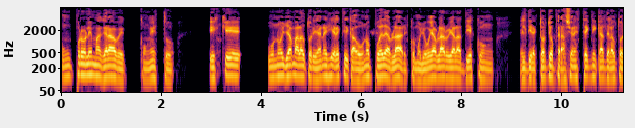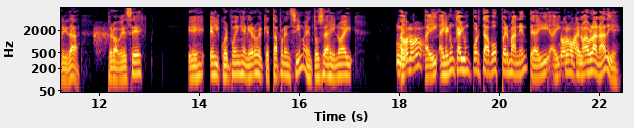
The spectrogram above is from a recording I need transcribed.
un problema grave con esto es que uno llama a la Autoridad de Energía Eléctrica o uno puede hablar, como yo voy a hablar hoy a las 10 con el director de operaciones técnicas de la autoridad, pero a veces es el cuerpo de ingenieros el que está por encima, entonces ahí no hay... No, ahí, no. Ahí, ahí es, nunca hay un portavoz permanente, ahí, ahí No como que hay. no habla nadie.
